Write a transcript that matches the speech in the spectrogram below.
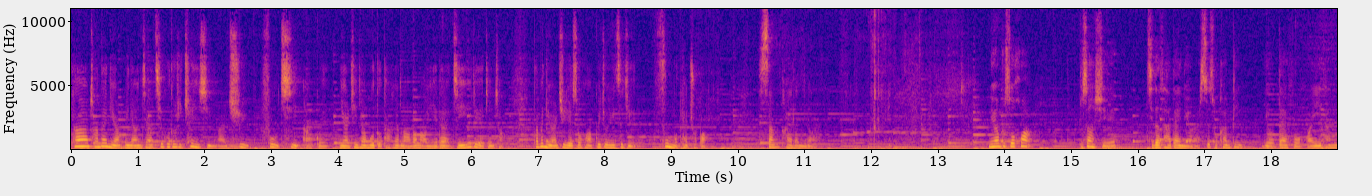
他常带女儿回娘家，几乎都是趁兴而去，负气而归。女儿经常目睹他和姥姥姥爷的激烈争吵。他把女儿拒绝说话归咎于自己父母太粗暴，伤害了女儿。女儿不说话，不上学，急得他带女儿四处看病。有大夫怀疑他们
